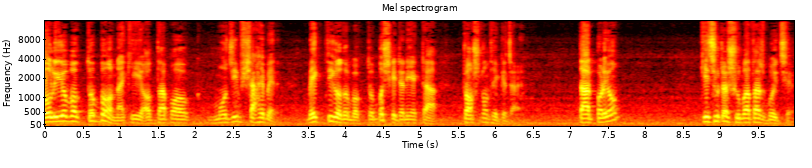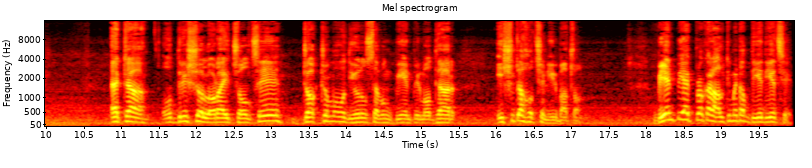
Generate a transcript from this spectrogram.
দলীয় বক্তব্য নাকি অধ্যাপক মুজিব সাহেবের ব্যক্তিগত বক্তব্য সেটা নিয়ে একটা প্রশ্ন থেকে যায়। তারপরেও কিছুটা সুবাতাস বইছে। একটা অদৃশ্য লড়াই চলছে। ডক্টর মোহাম্মদ ইউনুস এবং বিএনপির মধ্যে আর ইস্যুটা হচ্ছে নির্বাচন। বিএনপি এক প্রকার আলটিমেটাম দিয়ে দিয়েছে।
